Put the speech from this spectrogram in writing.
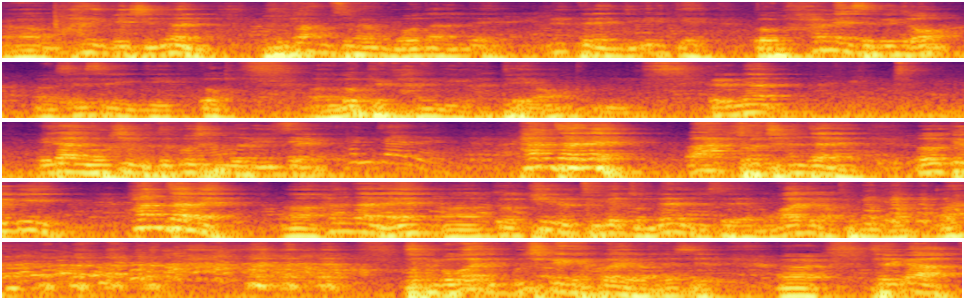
어, 많이 계시면 부담스러운 못하는데 때는 이제 이렇게 또 하면서 그죠? 어, 슬슬 이제 또 어, 높여 가는 것 같아요. 음. 그러면 회장님 혹시 뭐 듣고 싶은 노래 있어요? 한 잔에 한 잔에 아 좋지 한 잔에 어 거기 한 잔에 어한 잔에 어그 키를 두 개 좀 내려주세요. 모가지가 아픕니다 제 모가지 무지하게 아파요 사실 어 제가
